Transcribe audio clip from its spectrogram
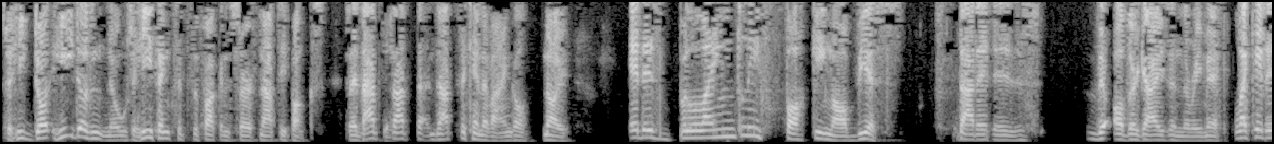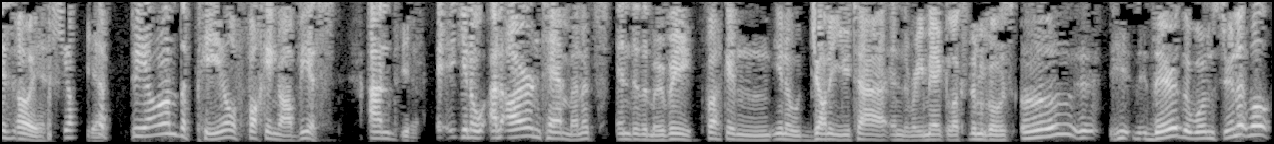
So he do, he doesn't know, so he thinks it's the fucking surf Nazi punks. So that's that, that that's the kind of angle. Now, it is blindly fucking obvious that it is the other guys in the remake. Like it is Oh, yeah. beyond, Yeah. the, beyond the pale fucking obvious. And, Yeah. eh, you know, an hour and ten minutes into the movie, fucking, you know, Johnny Utah in the remake looks at them and goes, oh, eh, he, they're the ones doing it. Well,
